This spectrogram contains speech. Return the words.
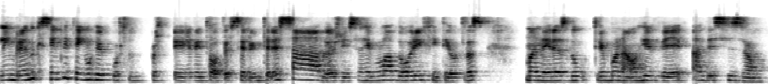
lembrando que sempre tem o recurso do eventual terceiro interessado, agência reguladora, enfim, tem outras maneiras do tribunal rever a decisão.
